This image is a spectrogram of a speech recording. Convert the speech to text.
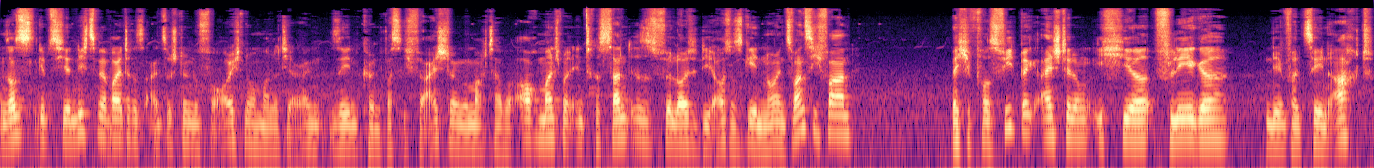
Ansonsten gibt es hier nichts mehr weiteres einzustellen, nur für euch nochmal, dass ihr sehen könnt, was ich für Einstellungen gemacht habe. Auch manchmal interessant ist es für Leute, die aus das G29 fahren, welche Force-Feedback-Einstellungen ich hier pflege. In dem Fall 10.8.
